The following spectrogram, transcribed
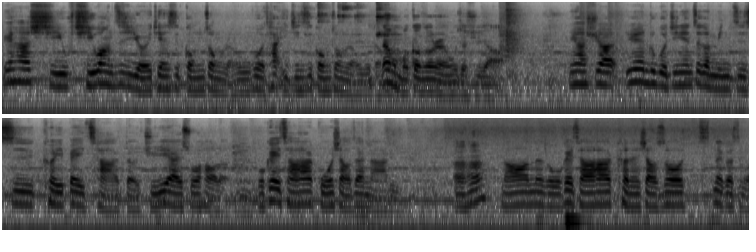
因为他希期望自己有一天是公众人物，或者他已经是公众人物的话。那我们公众人物就需要，因为他需要，因为如果今天这个名字是可以被查的，举例来说好了，我可以查他国小在哪里，嗯哼，然后那个我可以查他可能小时候那个什么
